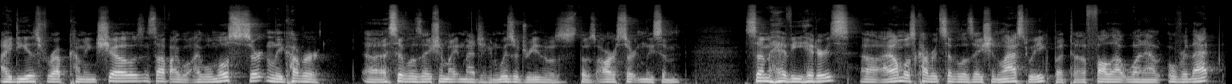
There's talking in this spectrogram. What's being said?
ideas for upcoming shows and stuff. I will I will most certainly cover uh, Civilization, Might and Magic, and Wizardry. Those those are certainly some some heavy hitters. Uh, I almost covered Civilization last week, but uh, Fallout won out over that.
